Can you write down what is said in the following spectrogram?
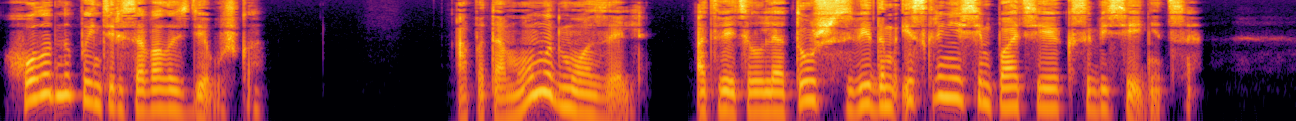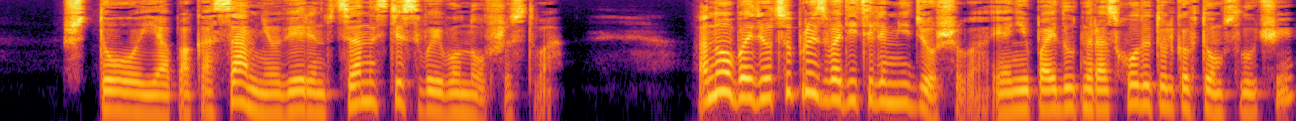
Холодно поинтересовалась девушка. А потому, мадмуазель, ответил Лятуш с видом искренней симпатии к собеседнице что я пока сам не уверен в ценности своего новшества. Оно обойдется производителям недешево, и они пойдут на расходы только в том случае,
